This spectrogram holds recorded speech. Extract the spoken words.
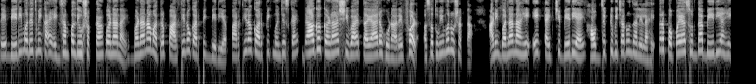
ते बेरीमध्ये तुम्ही काय एक्झाम्पल देऊ शकता? बनाना आहे. बनाना मात्र पार्थिनोकार्पिक बेरी आहे. पार्थिनोकार्पिक म्हणजेच काय? डाग कणाशिवाय तयार होणारे फळ असं तुम्ही म्हणू शकता. आणि बनाना हे एक टाईपची बेरी आहे. हा ऑब्जेक्टिव्ह विचारून झालेला आहे. तर पपया सुद्धा बेरी आहे.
